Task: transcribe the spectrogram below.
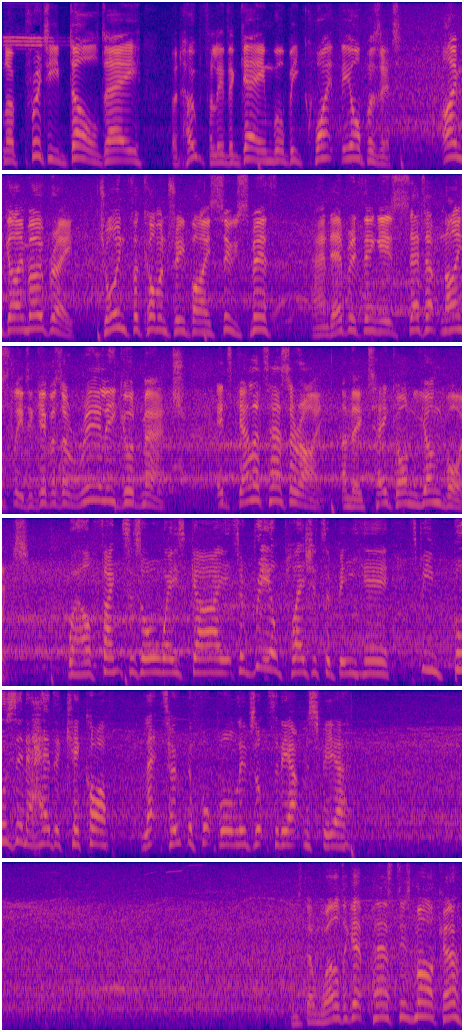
On a pretty dull day, but hopefully the game will be quite the opposite. I'm Guy Mowbray, joined for commentary by Sue Smith, and everything is set up nicely to give us a really good match. It's Galatasaray, and they take on Young Boys. Well, thanks as always, Guy. It's a real pleasure to be here. It's been buzzing ahead of kick-off. Let's hope the football lives up to the atmosphere. He's done well to get past his marker.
